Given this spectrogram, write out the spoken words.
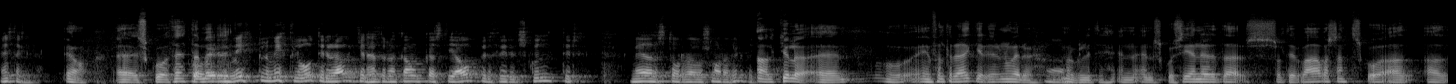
einstaklega. Já, uh, sko þetta og verður miklu, miklu ódýrir aðgerð heldur að gangast í ábyrð fyrir skuldir meðalstóra og smára fyrirtæki. Algjörlega, um, og einfaldri aðgerð er nú veru mörguliti, en, en sko síðan er þetta svolítið vafasamt sko að, að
